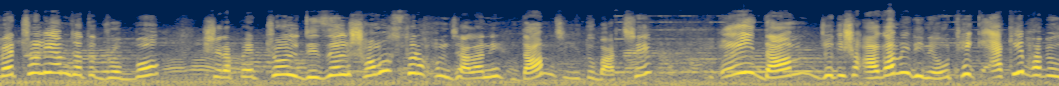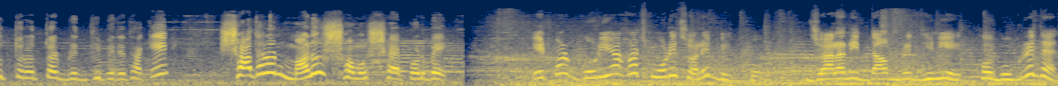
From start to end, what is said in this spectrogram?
পেট্রোলিয়াম যত দ্রব্য সেটা পেট্রোল ডিজেল সমস্ত রকম জ্বালানির দাম যেহেতু বাড়ছে এই দাম যদি আগামী দিনেও ঠিক একইভাবে উত্তরোত্তর বৃদ্ধি পেতে থাকে সাধারণ মানুষ সমস্যায় পড়বে। এরপর গড়িয়াহাট মোড়ে চলে বিক্ষোভ। জ্বালানির দাম বৃদ্ধি নিয়ে ক্ষোভ উগড়ে দেন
